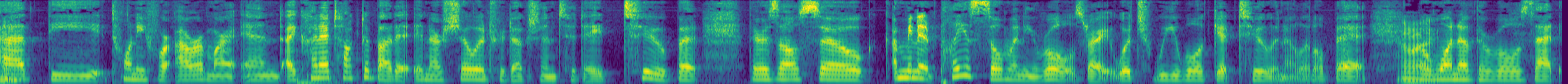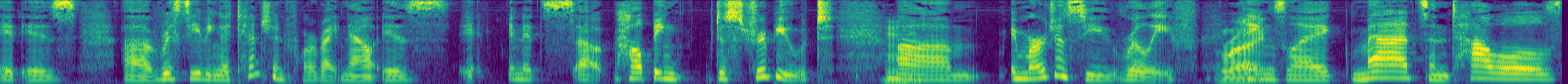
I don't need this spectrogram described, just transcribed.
at the 24 hour mark. And I kind of talked about it in our show introduction today too. But there's also, I mean, it plays so many roles, right? Which we will get to in a little bit. But one of the roles that it is uh, receiving attention for right now is in its uh, helping distribute um, emergency relief. Right. Things like mats and towels,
